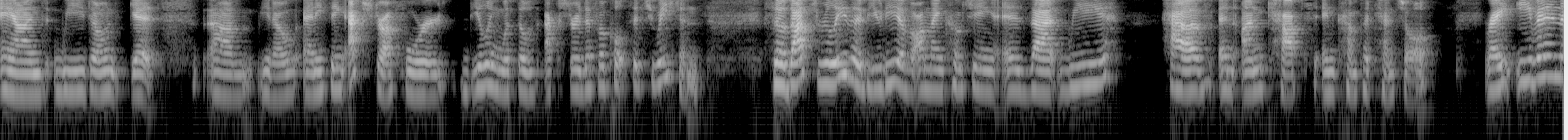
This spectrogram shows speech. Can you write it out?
and we don't get, um, you know, anything extra for dealing with those extra difficult situations. So that's really the beauty of online coaching is that we have an uncapped income potential, right? Even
